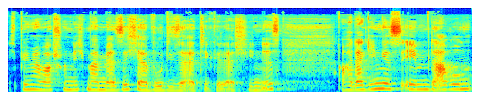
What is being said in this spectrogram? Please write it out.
Ich bin mir aber schon nicht mal mehr sicher, wo dieser Artikel erschienen ist. Aber da ging es eben darum,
